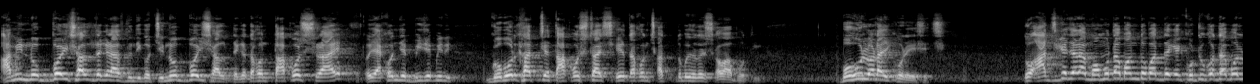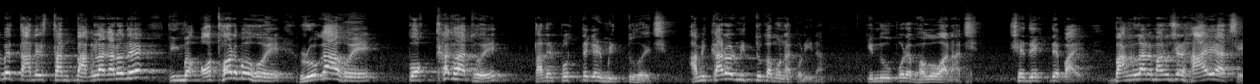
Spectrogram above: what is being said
আমি নব্বই সাল থেকে রাজনীতি করছি, নব্বই সাল থেকে। তখন তাপস রায়, ওই এখন যে বিজেপির গোবর খাচ্ছে, তাপস রায়, সে তখন ছাত্র পরিষদের সভাপতি। বহু লড়াই করে এসেছি। তো আজকে যারা মমতা বন্দ্যোপাধ্যায়কে কটু কথা বলবে, তাদের স্থান পাগলাগারদে কিংবা অথর্ব হয়ে, রোগা হয়ে, পক্ষাঘাত হয়ে তাদের প্রত্যেকের মৃত্যু হয়েছে। আমি কারোর মৃত্যু কামনা করি না, কিন্তু উপরে ভগবান আছে, সে দেখতে পায়। বাংলার মানুষের হায় আছে,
